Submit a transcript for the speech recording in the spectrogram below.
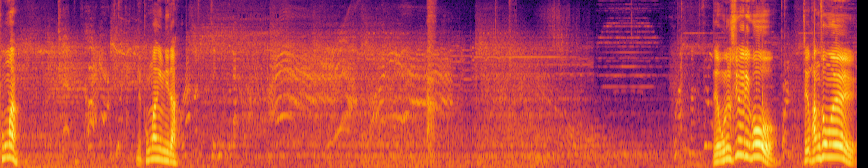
폭망. 네, 폭망입니다. 네, 오늘 수요일이고 제가 방송을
